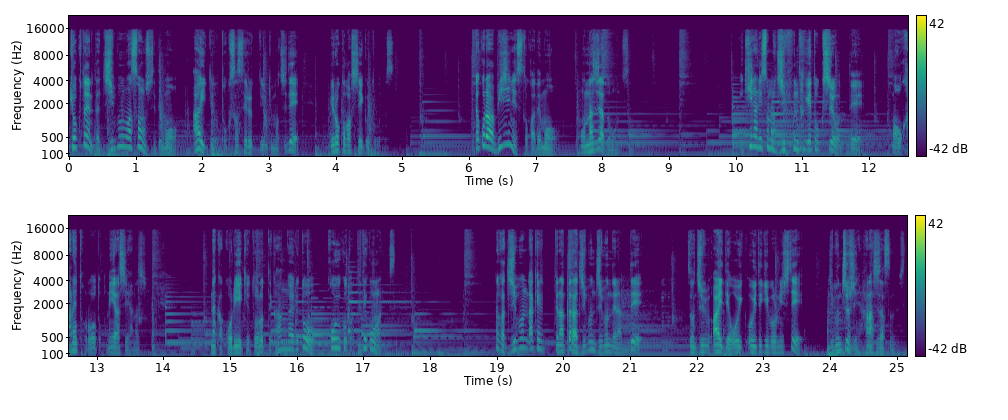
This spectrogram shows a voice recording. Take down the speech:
極端に言ったら自分は損してても、相手を得させるっていう気持ちで、喜ばしていくってことです。でこれはビジネスとかでも同じだと思うんですよ。いきなりその自分だけ得しようって、まあ、お金取ろうとかね、やらしい話。なんかこう利益を取ろうって考えると、こういうことは出てこないんですね。なんか自分だけってなったら自分自分でなって、その自分相手を置いてきぼりにして、自分中心に話し出すんです。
